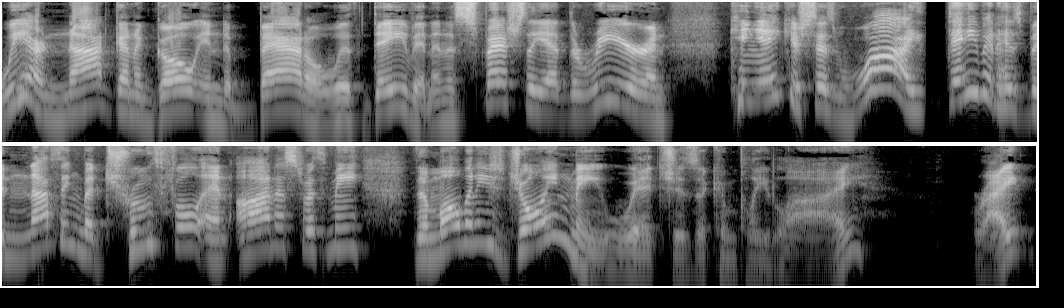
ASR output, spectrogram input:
We are not going to go into battle with David, and especially at the rear. And King Achish says, Why? David has been nothing but truthful and honest with me the moment he's joined me, which is a complete lie. Right?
